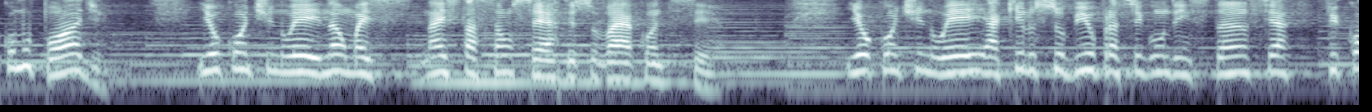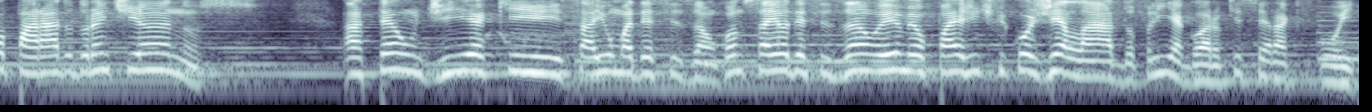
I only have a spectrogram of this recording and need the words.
Como pode? E eu continuei, não, mas na estação certa isso vai acontecer. E eu continuei, aquilo subiu para a segunda instância, ficou parado durante anos até um dia que saiu uma decisão. Quando saiu a decisão, eu e meu pai a gente ficou gelado. Eu falei, e agora, o que será que foi?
